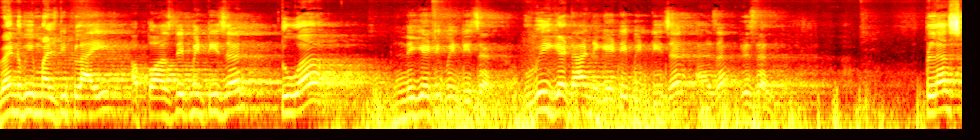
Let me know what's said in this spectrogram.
when we multiply a positive integer to a negative integer we get are negative integer as a result plus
